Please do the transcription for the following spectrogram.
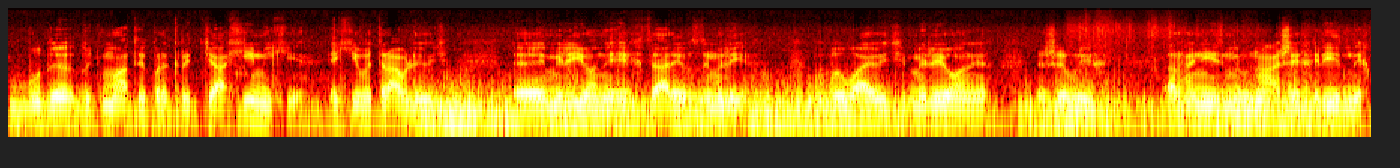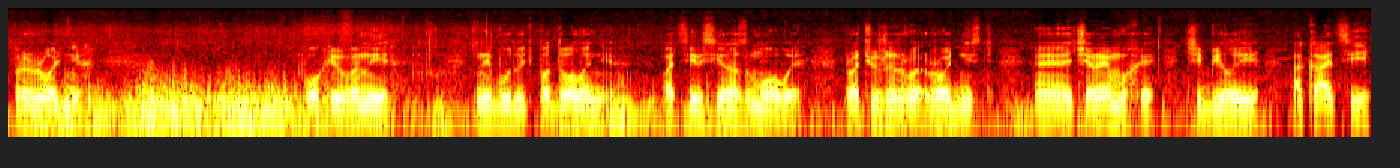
будуть мати прикриття хіміки, які витравлюють е, мільйони гектарів землі, вбивають мільйони живих організмів наших рідних, природних, поки вони не будуть подолані, оці всі розмови про чужеродність е, черемухи, чи білої акації,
